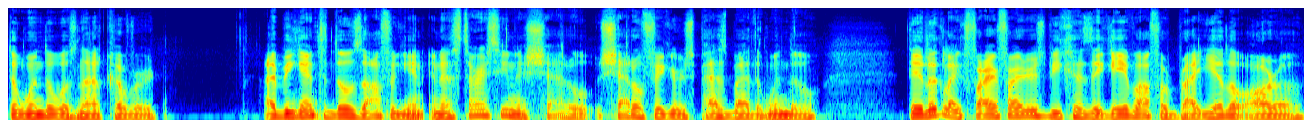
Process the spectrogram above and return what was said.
the window was not covered. I began to doze off again, and I started seeing shadow shadow figures pass by the window. They looked like firefighters because they gave off a bright yellow aura.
